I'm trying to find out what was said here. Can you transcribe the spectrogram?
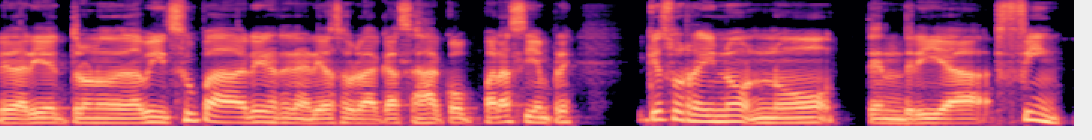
le daría el trono de David, su padre, y reinaría sobre la casa de Jacob para siempre, y que su reino no tendría fin.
